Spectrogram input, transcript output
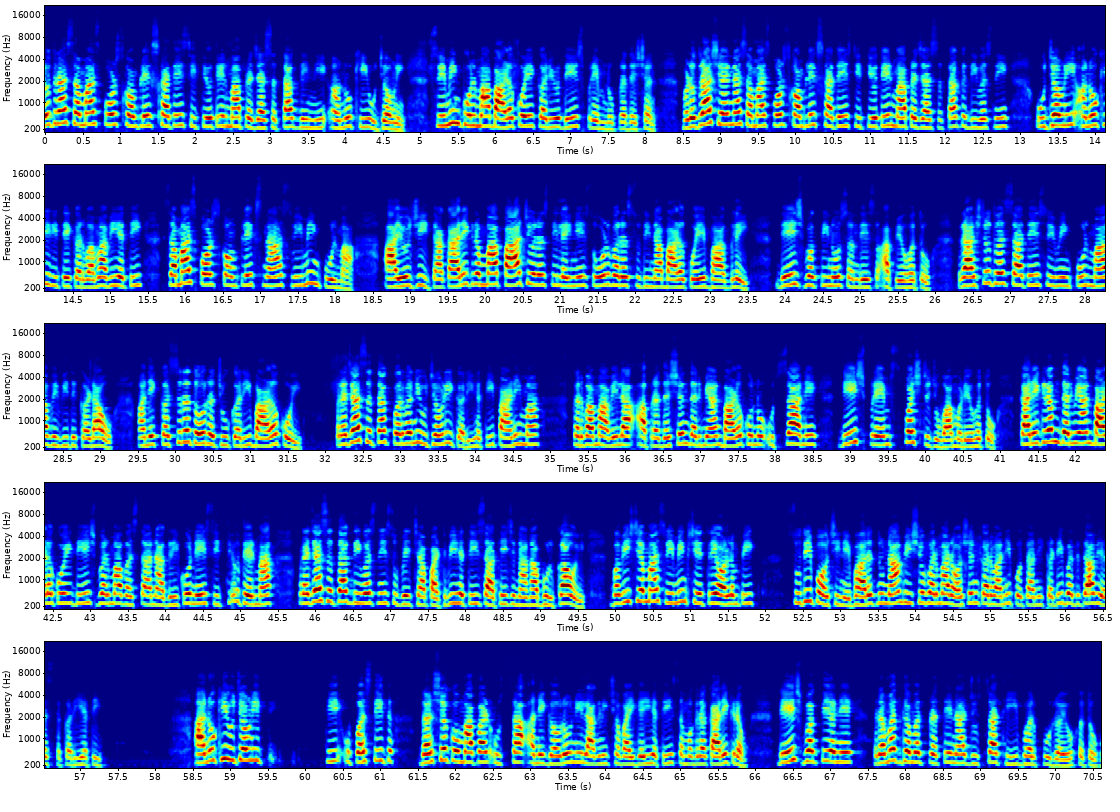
શહેરના સમાજ sports complex ખાતે સિત્યોતેરમાં પ્રજાસત્તાક દિનની અનોખી ઉજવણી. સ્વિમિંગ પુલમાં બાળકોએ કર્યું દેશ પ્રેમનું પ્રદર્શન. વડોદરા શહેરના સમાજ સ્પોર્ટ્સ કોમ્પ્લેક્સ ખાતે સિત્યોતેરમાં પ્રજાસત્તાક દિવસની ઉજવણી અનોખી રીતે કરવામાં આવી હતી. સમાજ સ્પોર્ટ્સ કોમ્પ્લેક્સના સ્વિમિંગ પુલમાં આયોજિત આ કાર્યક્રમમાં પાંચ વર્ષથી લઈને સોળ વર્ષ સુધીના બાળકોએ ભાગ લઈ દેશભક્તિનો સંદેશ આપ્યો હતો. રાષ્ટ્રધ્વજ સાથે સ્વિમિંગ પુલમાં વિવિધ કળાઓ અને કસરતો રજૂ કરી બાળકોએ પ્રજાસત્તાક પર્વની ઉજવણી કરી હતી. પાણીમાં કરવામાં આવેલા આ પ્રદર્શન દરમિયાન બાળકોનો ઉત્સાહ અને દેશપ્રેમ સ્પષ્ટ જોવા મળ્યો હતો. કાર્યક્રમ દરમિયાન બાળકોએ દેશભરમાં વસતા નાગરિકોને સિત્યોતેરમાં પ્રજાસત્તાક દિવસની શુભેચ્છા પાઠવી હતી. સાથે જ નાના ભૂલકાઓએ ભવિષ્યમાં સ્વિમિંગ ક્ષેત્રે ઓલિમ્પિક સુધી પહોંચીને ભારતનું નામ વિશ્વભરમાં રોશન કરવાની પોતાની કટિબદ્ધતા વ્યસ્ત કરી હતી. અનોખી ઉજવણીથી ઉપસ્થિત દર્શકોમાં પણ ઉત્સાહ અને ગૌરવની લાગણી છવાઈ ગઈ હતી. સમગ્ર કાર્યક્રમ દેશભક્તિ અને રમતગમત પ્રત્યેના જુસ્સાથી ભરપૂર રહ્યો હતો.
